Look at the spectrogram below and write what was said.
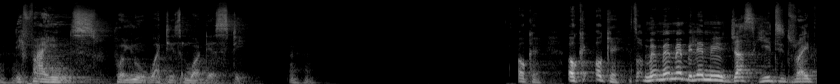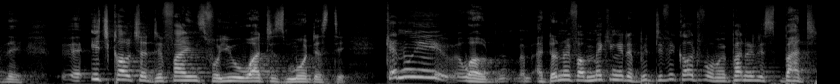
mm-hmm. defines for you what is modesty. Mm-hmm. Okay, okay, okay. So maybe let me just hit it right there. Uh, each culture defines for you what is modesty. Can we? Well, I don't know if I'm making it a bit difficult for my panelists, but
